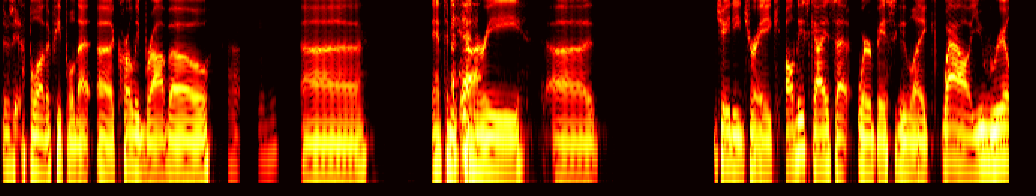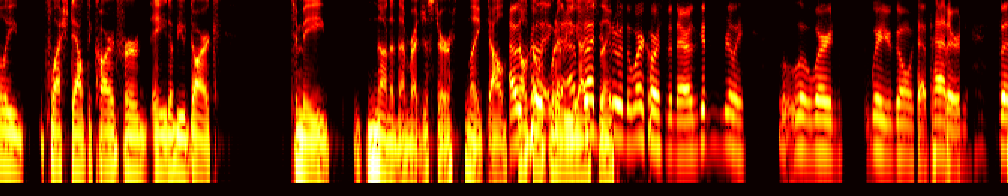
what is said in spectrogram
there's a Yeah. couple other people that uh, Carlie Bravo, Uh, hmm uh, Anthony Uh, yeah. Henry, uh, JD Drake. All these guys that were basically like, "Wow, you really fleshed out the card for AEW Dark." To me, none of them register. Like, I'll I was I'll go with whatever I'm you guys glad you think. threw in the workhorseman there. I was getting really a little worried with where you're going with that pattern, but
